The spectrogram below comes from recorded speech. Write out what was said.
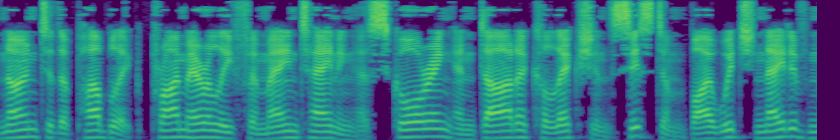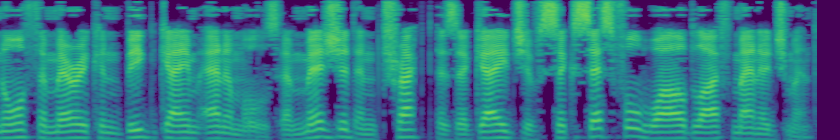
known to the public primarily for maintaining a scoring and data collection system by which native North American big game animals are measured and tracked as a gauge of successful wildlife management.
